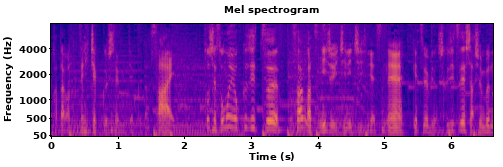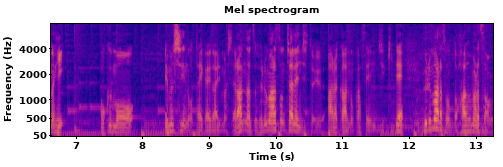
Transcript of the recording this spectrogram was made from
方々ぜひチェックしてみてください。そしてその翌日3月21日にですね月曜日の祝日でした春分の日。僕も MC の大会がありましたランナーズフルマラソンチャレンジという荒川の河川敷でフルマラソンとハーフマラソ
